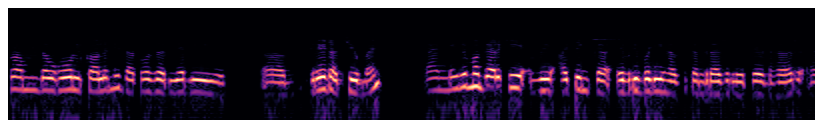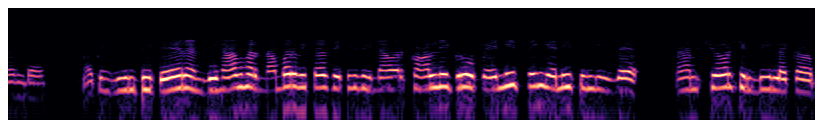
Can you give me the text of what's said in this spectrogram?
from the whole colony. That was a really uh, great achievement. And Nilima Garki, we, I think uh, everybody has congratulated her, and uh, I think we'll be there. And we have her number with us. It is in our colony group. Anything, anything is there, and I'm sure she'll be like a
